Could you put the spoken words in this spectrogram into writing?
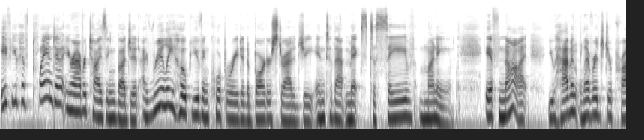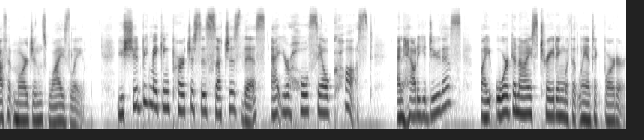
If you have planned out your advertising budget, I really hope you've incorporated a barter strategy into that mix to save money. If not, you haven't leveraged your profit margins wisely. You should be making purchases such as this at your wholesale cost. And how do you do this? By organized trading with Atlantic Barter.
